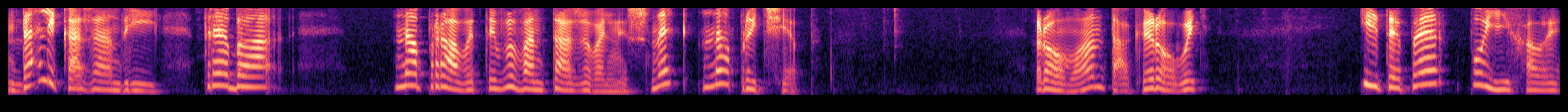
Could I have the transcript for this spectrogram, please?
Далі, каже Андрій, треба направити вивантажувальний шнек на причеп. Роман так і робить. І тепер поїхали.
